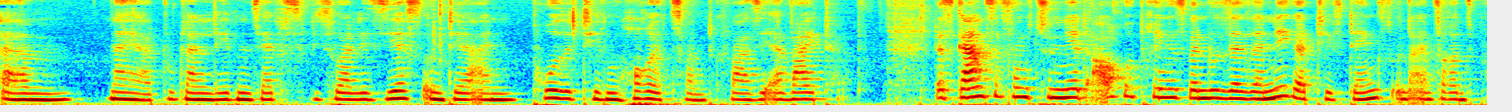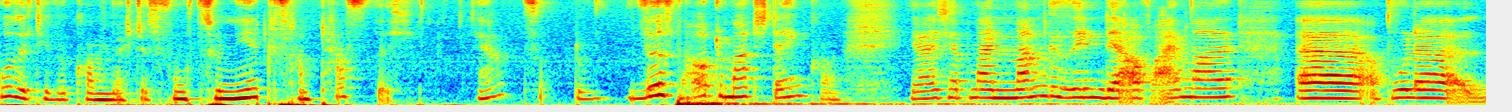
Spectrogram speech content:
ähm, naja, du dein Leben selbst visualisierst und dir einen positiven Horizont quasi erweitert. Das Ganze funktioniert auch übrigens, wenn du sehr, sehr negativ denkst und einfach ins Positive kommen möchtest. Funktioniert fantastisch. Ja, so, du wirst automatisch dahin kommen. Ja, ich habe meinen Mann gesehen, der auf einmal, äh, obwohl er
